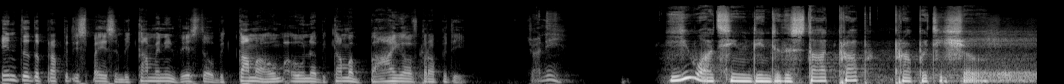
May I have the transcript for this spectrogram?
enter the property space and become an investor, become a homeowner, become a buyer of property. Johnny. You are tuned into the Starprop Property Show.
